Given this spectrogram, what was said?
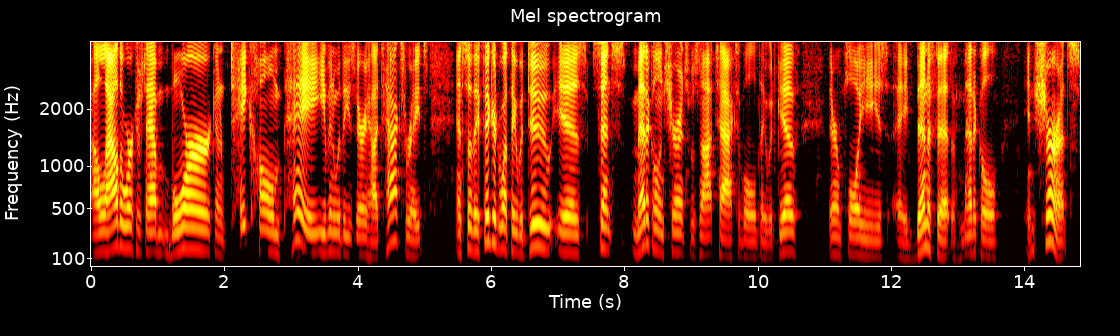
allow the workers to have more kind of take home pay, even with these very high tax rates. And so they figured what they would do is, since medical insurance was not taxable, they would give their employees a benefit of medical insurance.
